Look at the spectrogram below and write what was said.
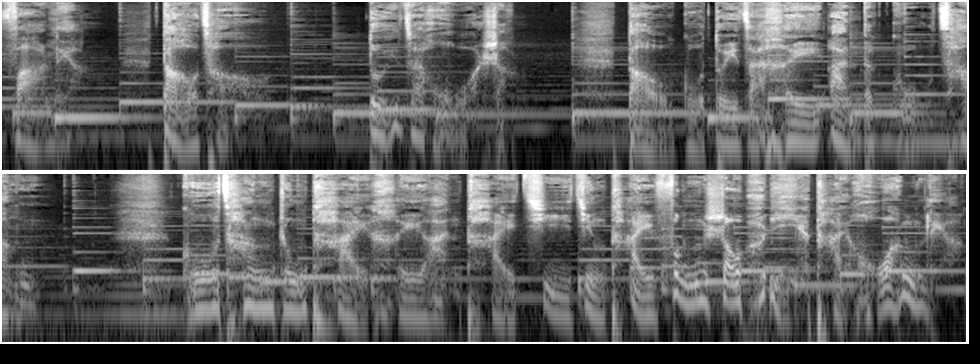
发亮，稻草堆在火上，稻谷堆在黑暗的谷仓，谷仓中太黑暗，太寂静，太丰收，也太荒凉。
